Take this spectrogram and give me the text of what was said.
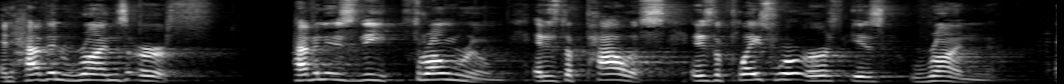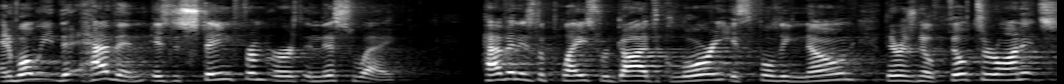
And heaven runs earth. Heaven is the throne room, it is the palace, it is the place where earth is run. And what we, heaven is distinct from earth in this way. Heaven is the place where God's glory is fully known. There is no filter on it.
